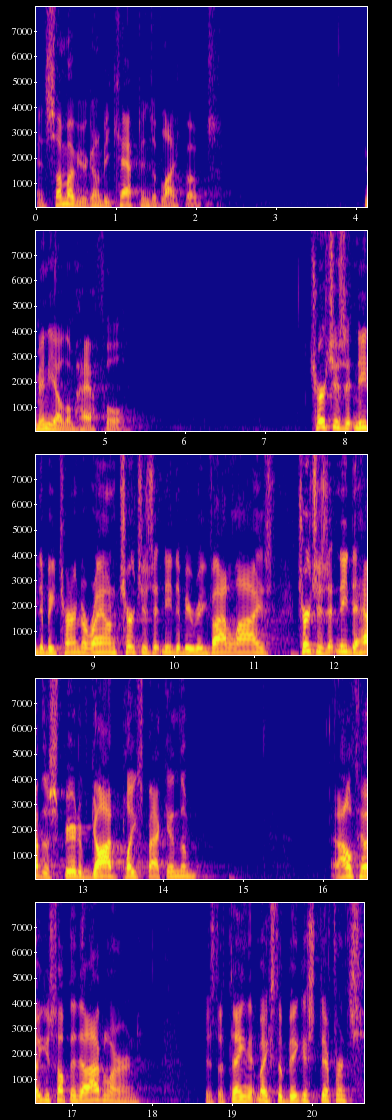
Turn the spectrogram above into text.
and some of you are going to be captains of lifeboats, many of them half full. Churches that need to be turned around, churches that need to be revitalized, churches that need to have the Spirit of God placed back in them. And I'll tell you something that I've learned is the thing that makes the biggest difference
